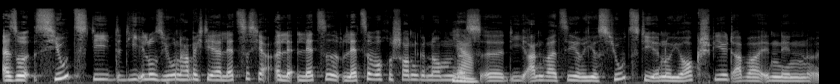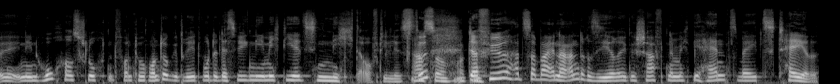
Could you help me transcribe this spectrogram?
Also Suits, die, die Illusion habe ich dir ja letztes Jahr, äh, letzte, letzte Woche schon genommen, ja. dass äh, die Anwaltsserie Suits, die in New York spielt, aber in den, äh, in den Hochhausschluchten von Toronto gedreht wurde. Deswegen nehme ich die jetzt nicht auf die Liste. Ach so, okay. Dafür hat es aber eine andere Serie geschafft, nämlich The Handmaid's Tale.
